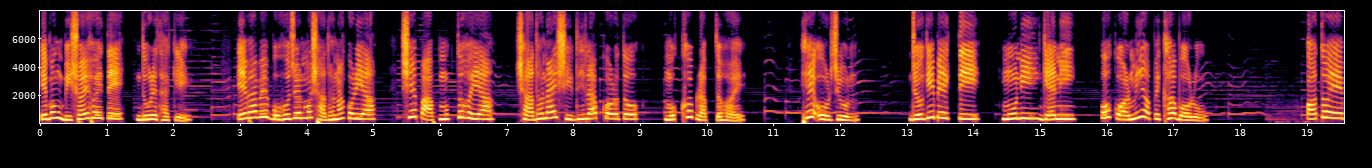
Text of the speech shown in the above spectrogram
এবং বিষয় হইতে দূরে থাকে। এভাবে বহু জন্ম সাধনা করিয়া সে পাপমুক্ত হইয়া সাধনায় সিদ্ধি লাভ করত মোক্ষ প্রাপ্ত হয়। হে অর্জুন, যোগী ব্যক্তি, মুনি, জ্ঞানী ও কর্মী অপেক্ষা বড়। অতএব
